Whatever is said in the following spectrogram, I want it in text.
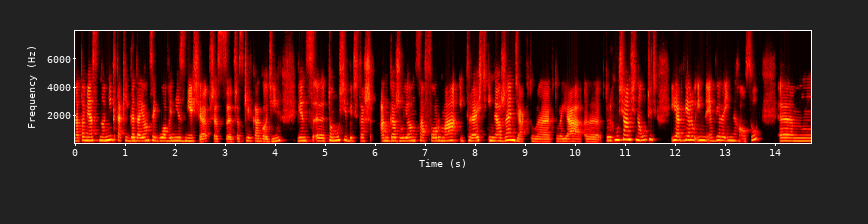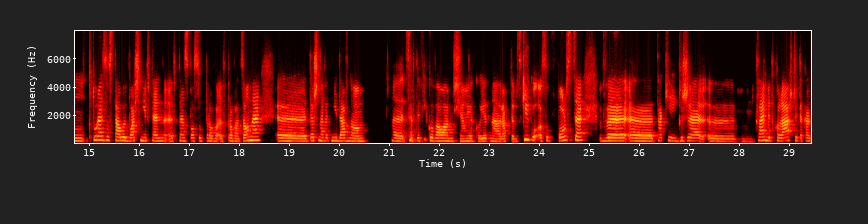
natomiast no, nikt takiej gadającej głowy nie zniesie przez, przez kilka godzin, więc y, to musi być też angażująca forma i treść i narzędzia, które, które ja, y, których musiałam się nauczyć i jak, wielu in, jak wiele innych osób, które zostały właśnie w ten, w ten sposób wprowadzone. Y, też nawet niedawno E, certyfikowałam się jako jedna raptem z kilku osób w Polsce w e, takiej grze e, Climate Collage, czyli taka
